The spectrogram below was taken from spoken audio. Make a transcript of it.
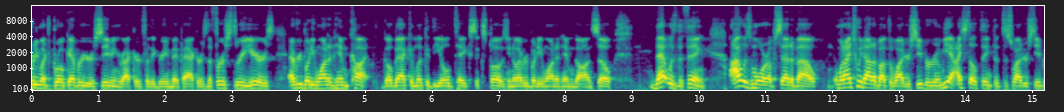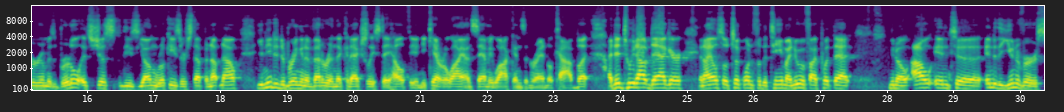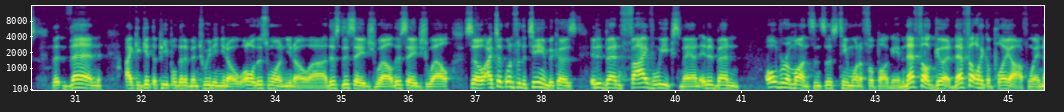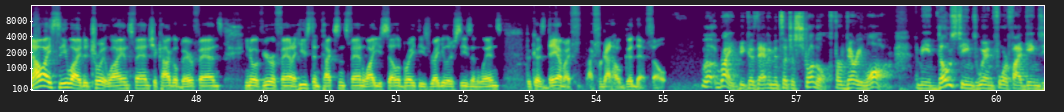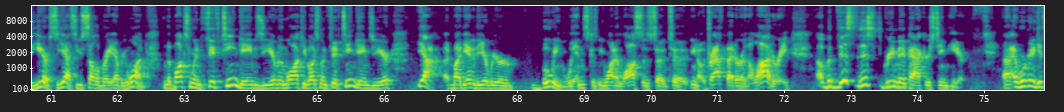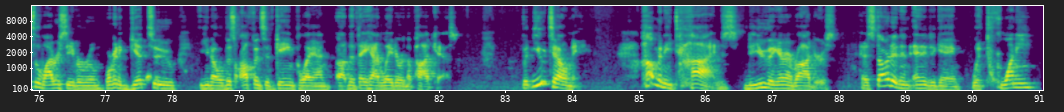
pretty much broke every receiving record for the Green Bay Packers. The first three years, everybody wanted him cut. Go back and look at the old takes exposed. You know, everybody wanted him gone. So, that was the thing. I was more upset about when I tweet out about the wide receiver room. Yeah, I still think that this wide receiver room is brutal. It's just these young rookies are stepping up now. You needed to bring in a veteran that could actually stay healthy, and you can't rely on Sammy Watkins and Randall Cobb. But I did tweet out Dagger, and I also took one for the team. I knew if I put that you know out into into the universe that then I could get the people that have been tweeting, you know, oh, this one, you know, uh, this this aged well, this aged well. So I took one for the team because it had been five weeks, man. It had been over a month since this team won a football game, and that felt good. That felt like a playoff win. Now I see why Detroit Lions fans, Chicago Bear fans, you know, if you're a fan, a Houston Texans fan, why you celebrate these regular season wins because damn, I, f- I forgot how good that felt. Well, right, because they haven't been such a struggle for very long. I mean, those teams win four or five games a year. So yes, you celebrate every one. When the Bucks win 15 games a year, when the Milwaukee Bucks win 15 games a year, yeah, by the end of the year we were booing wins because we wanted losses to, to you know draft better in the lottery. Uh, but this this Green Bay Packers team here, uh, and we're going to get to the wide receiver room. We're going to get to you know this offensive game plan uh, that they had later in the podcast. But you tell me, how many times do you think Aaron Rodgers has started and ended a game with 20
